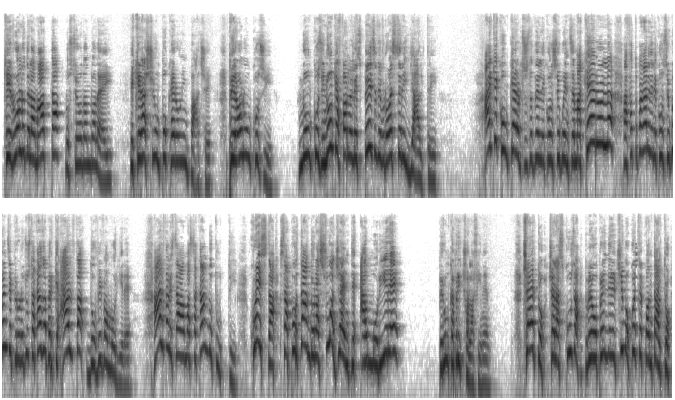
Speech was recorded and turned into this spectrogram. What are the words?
che il ruolo della matta lo stiano dando a lei e che lasciano un po' Carol in pace. Però non così. Non così, non che a farle le spese devono essere gli altri. Anche con Carol ci sono state delle conseguenze, ma Carol ha fatto pagare delle conseguenze per una giusta causa perché Alfa doveva morire. Alfa li stava massacrando tutti. Questa sta portando la sua gente a morire per un capriccio alla fine. Certo, c'è la scusa, dobbiamo prendere il cibo, questo e quant'altro,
